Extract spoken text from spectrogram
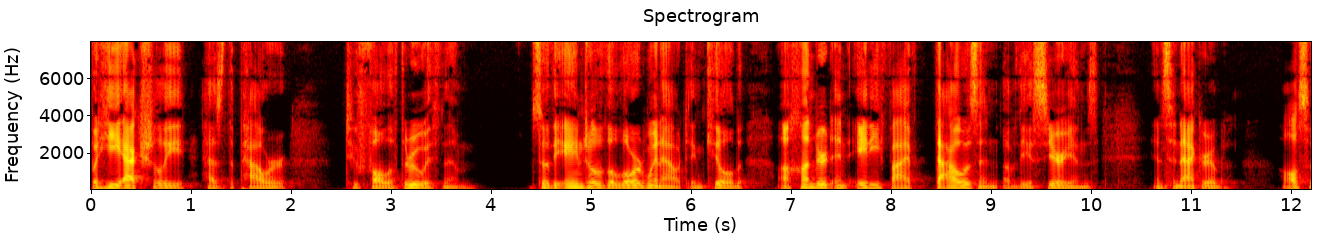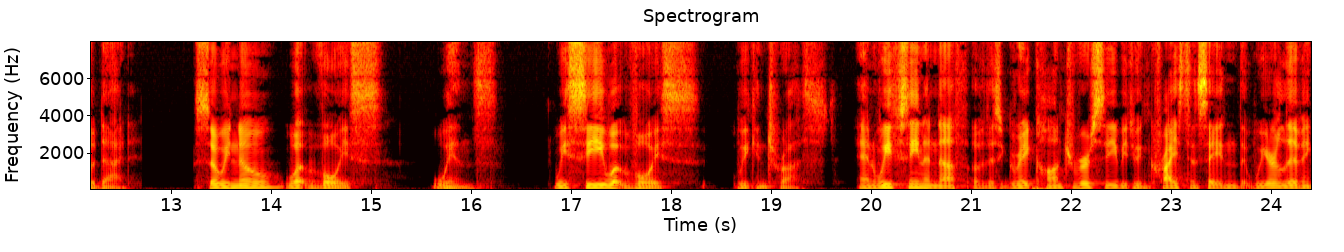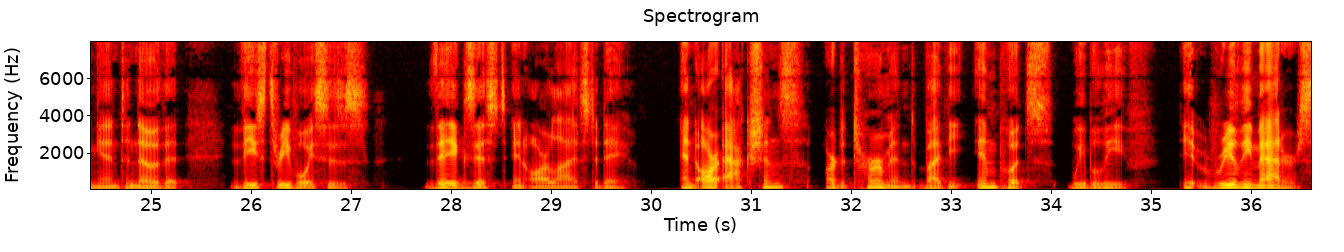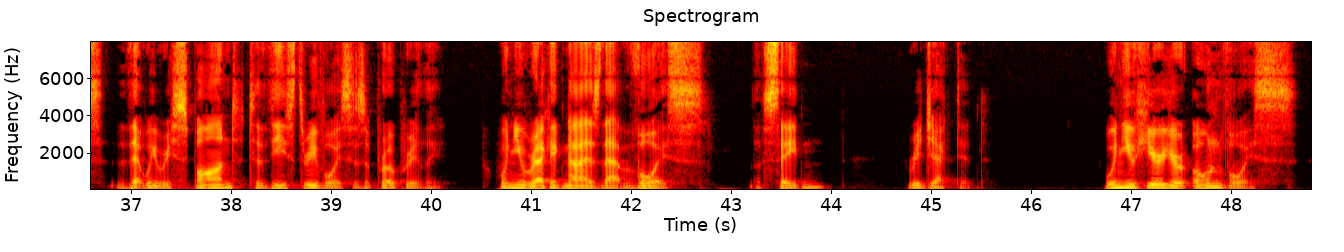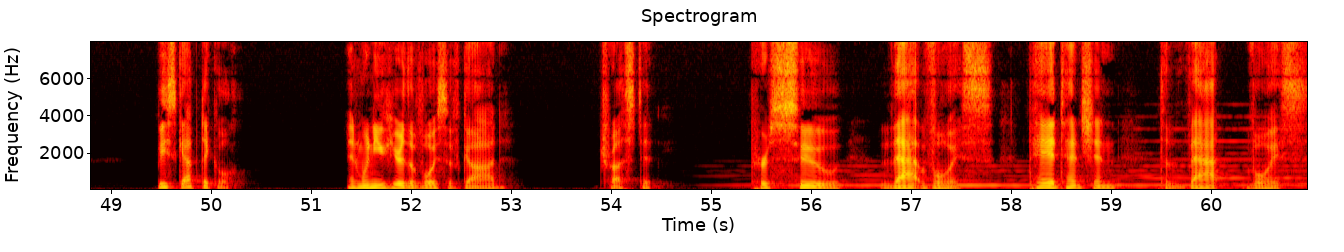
but he actually has the power to follow through with them. So the angel of the Lord went out and killed 185,000 of the Assyrians, and Sennacherib also died. So we know what voice wins. We see what voice we can trust. And we've seen enough of this great controversy between Christ and Satan that we are living in to know that these three voices they exist in our lives today. And our actions are determined by the inputs we believe. It really matters that we respond to these three voices appropriately. When you recognize that voice of Satan, reject it. When you hear your own voice, be skeptical. And when you hear the voice of God, trust it. Pursue that voice. Pay attention to that voice.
